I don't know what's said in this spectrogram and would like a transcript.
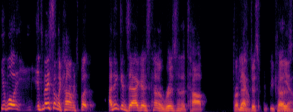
yeah, well, it's based on the conference. But I think Gonzaga has kind of risen to the top for that Yeah. just because Yeah.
